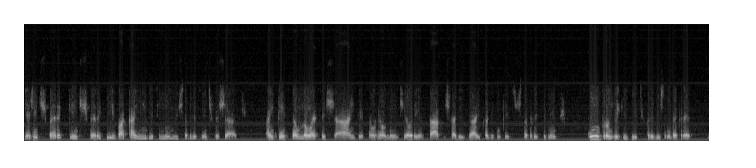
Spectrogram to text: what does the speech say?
e a gente espera, a gente espera que vá caindo esse número de estabelecimentos fechados. A intenção não é fechar, a intenção realmente é orientar, fiscalizar e fazer com que esses estabelecimentos cumpram os requisitos previstos no decreto. E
